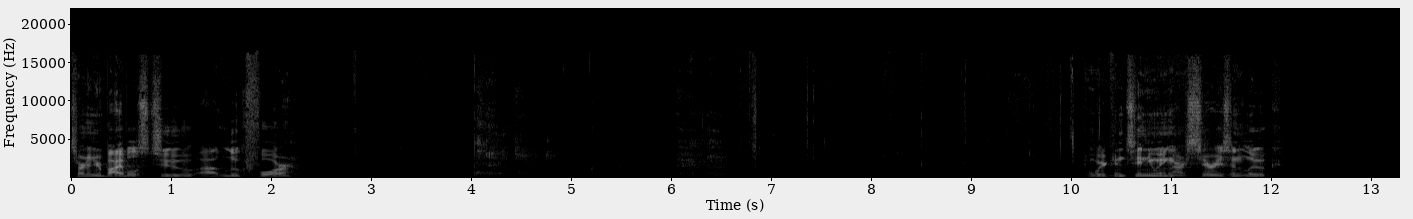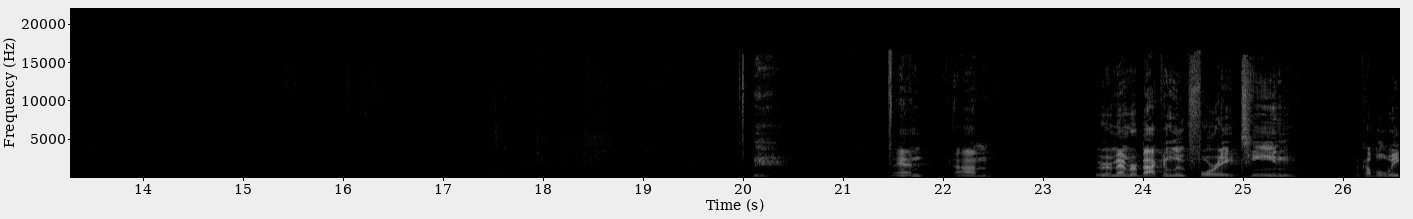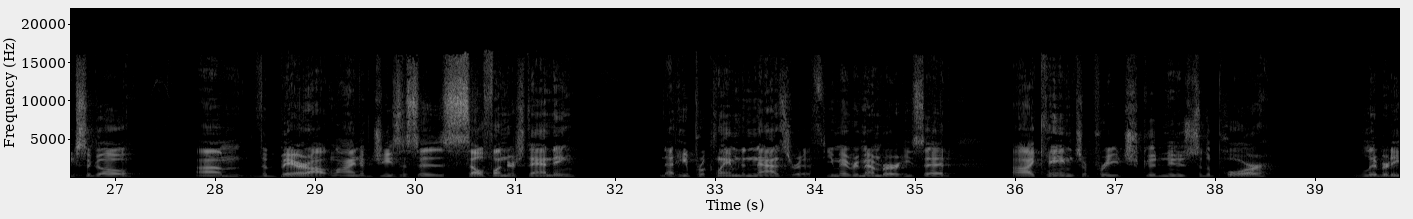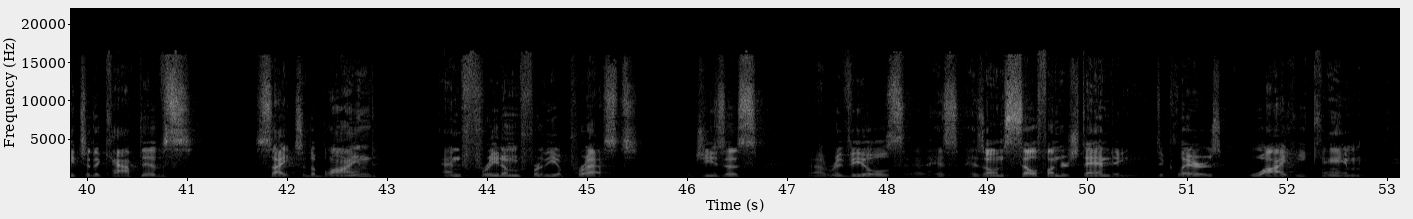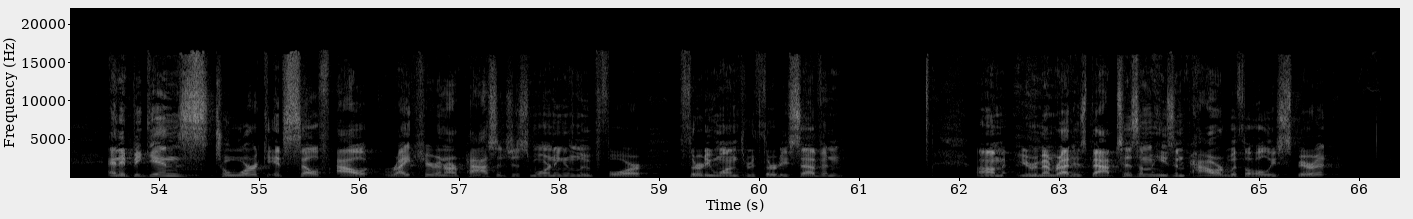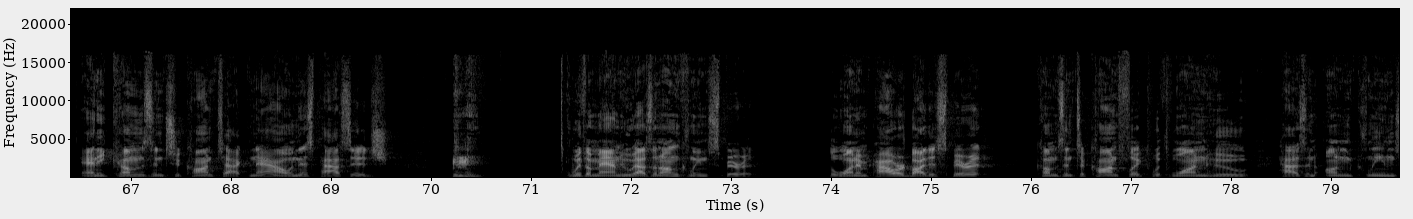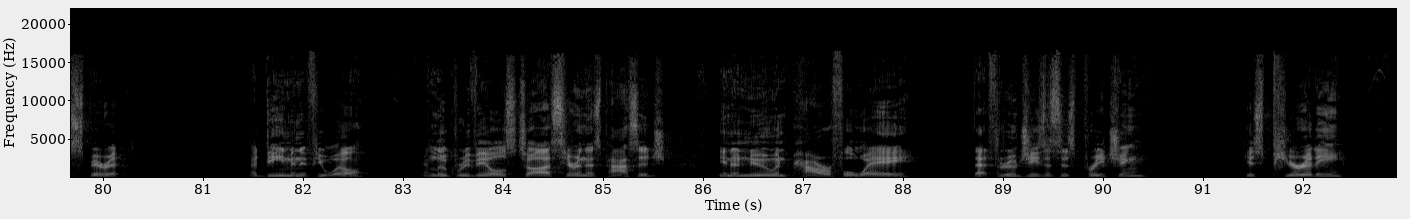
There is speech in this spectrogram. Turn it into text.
Turn in your Bibles to uh, Luke 4. And we're continuing our series in Luke. And um, we remember back in Luke 4:18, a couple weeks ago, um, the bare outline of Jesus' self-understanding that he proclaimed in Nazareth. You may remember he said, "I came to preach good news to the poor, liberty to the captives, sight to the blind, and freedom for the oppressed." So Jesus uh, reveals uh, his, his own self understanding, declares why he came. And it begins to work itself out right here in our passage this morning in Luke 4 31 through 37. Um, you remember at his baptism, he's empowered with the Holy Spirit, and he comes into contact now in this passage with a man who has an unclean spirit. The one empowered by the Spirit comes into conflict with one who has an unclean spirit, a demon, if you will. And Luke reveals to us here in this passage, in a new and powerful way, that through Jesus' preaching, his purity,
